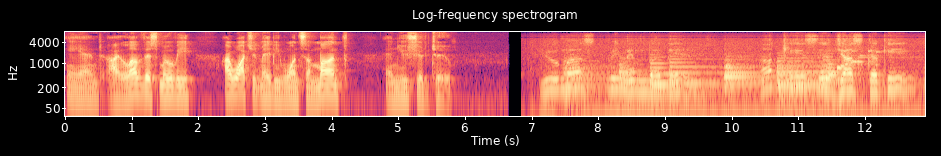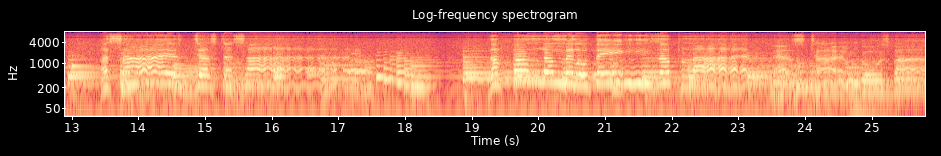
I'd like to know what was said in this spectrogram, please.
And I love this movie. I watch it maybe once a month, and you should too. You must remember this. A kiss is just a kiss. A sigh is just a sigh. The fundamental things apply as time goes by.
